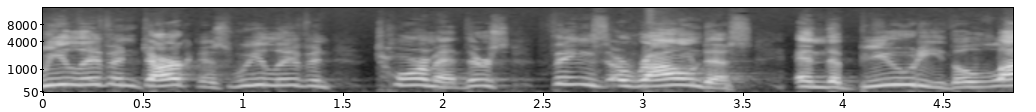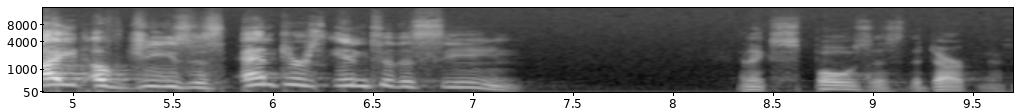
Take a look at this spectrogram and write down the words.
we live in darkness, we live in torment. There's things around us, and the beauty, the light of Jesus enters into the scene and exposes the darkness.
